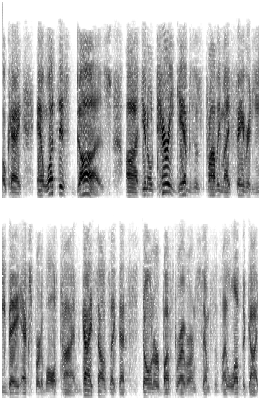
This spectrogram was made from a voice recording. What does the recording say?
okay? And what this does uh you know terry gibbs is probably my favorite ebay expert of all time. The guy sounds like that stoner bus driver on simpsons. I love the guy.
